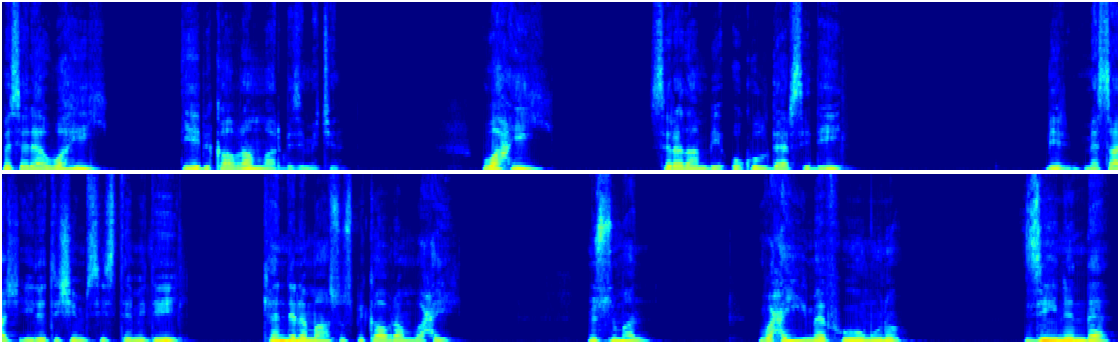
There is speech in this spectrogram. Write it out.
Mesela vahiy diye bir kavram var bizim için. Vahiy sıradan bir okul dersi değil. Bir mesaj iletişim sistemi değil. Kendine mahsus bir kavram vahiy. Müslüman vahiy mefhumunu zihninde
